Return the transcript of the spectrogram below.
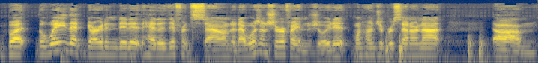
But the way that Guardin did it had a different sound, and I wasn't sure if I enjoyed it 100% or not. Um,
